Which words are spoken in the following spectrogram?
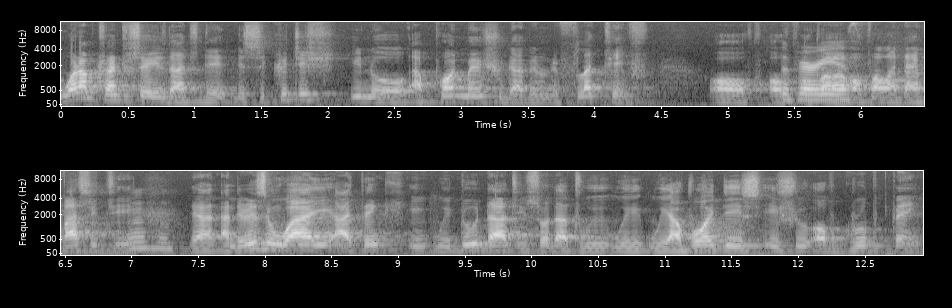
what I'm trying to say is that the, the security, you know, appointment should have been reflective of, of, of, our, of our, diversity. Mm -hmm. yeah, and the reason why I think we do that is so that we, we, we avoid this issue of groupthink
